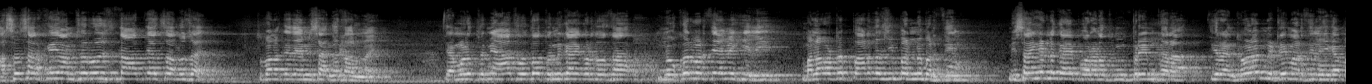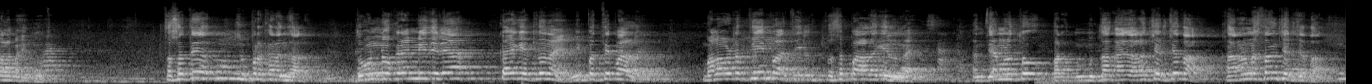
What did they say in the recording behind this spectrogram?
असं सारखं आमचं रोज दहा त्यात चालूच आहे. तुम्हाला कधी आम्ही सांगत आलो नाही. त्यामुळे तुम्ही आत होता तुम्ही काय करत होता? नोकर भरती आम्ही केली. मला वाटतं पारदर्शी पन्न भरतील. मी सांगितलं काय पोरांना तुम्ही प्रेम करा. ती रंगवळा मिठे मारतील हे काय मला माहीत नव्हतं. तसं ते सुप्रकरण झालं. दोन नोकऱ्या मी दिल्या काय घेतलं नाही. मी पत्ते पाळलं. मला वाटतं ते पाळतील तसं पाळलं गेलं नाही. आणि त्यामुळे तो भर- मुद्दा काय झाला? चर्चेत आला. कारण नसताना चर्चेत आला.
